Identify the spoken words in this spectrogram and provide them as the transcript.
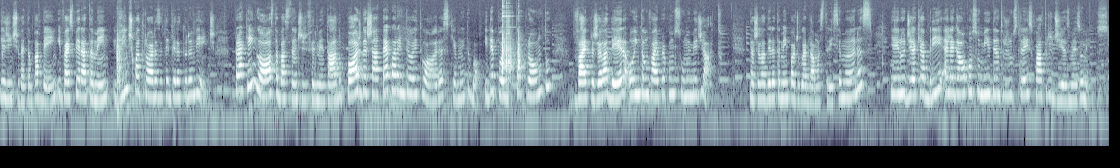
e a gente vai tampar bem e vai esperar também 24 horas a temperatura ambiente. Para quem gosta bastante de fermentado, pode deixar até 48 horas, que é muito bom. E depois de que tá pronto, vai para geladeira ou então vai para consumo imediato. Na geladeira também pode guardar umas 3 semanas. E aí no dia que abrir é legal consumir dentro de uns 3, 4 dias mais ou menos.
